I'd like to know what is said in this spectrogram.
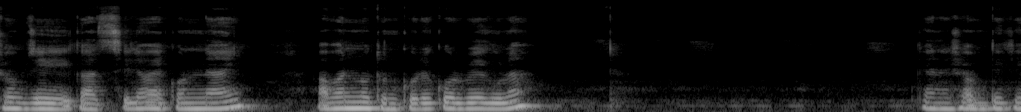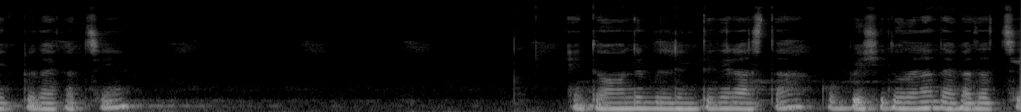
সবজি গাছ ছিল, এখন নাই। আবার নতুন করে করবে এগুলা। এখানে সব দিকে একটু দেখাচ্ছি। এই আমাদের বিল্ডিং থেকে রাস্তা খুব বেশি দূরে না দেখা যাচ্ছে।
